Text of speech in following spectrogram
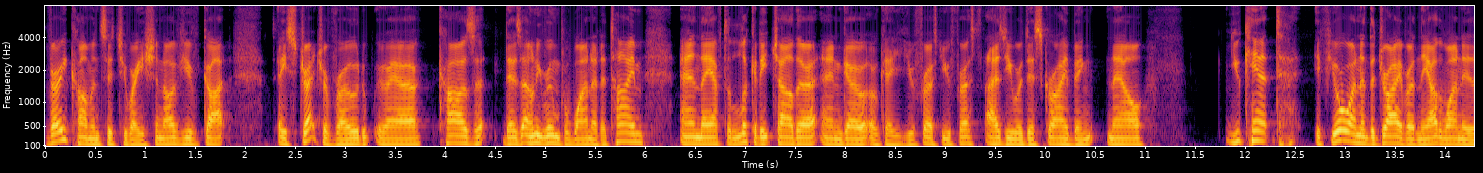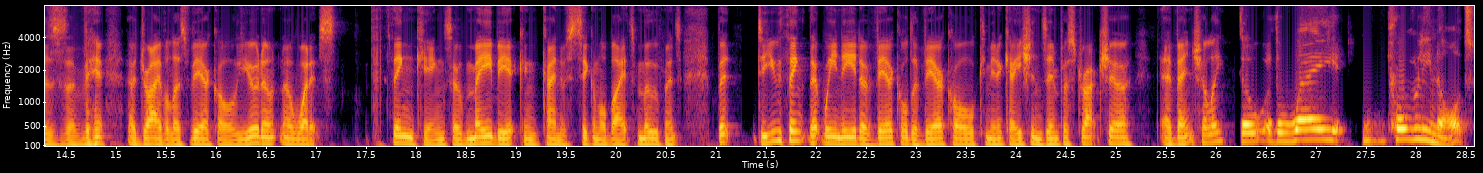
very common situation of you've got a stretch of road where cars there's only room for one at a time and they have to look at each other and go, okay, you first, you first, as you were describing. Now you can't if you're one of the driver and the other one is a, a driverless vehicle, you don't know what it's thinking, so maybe it can kind of signal by its movements. But do you think that we need a vehicle to vehicle communications infrastructure eventually? The, the way, probably not.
